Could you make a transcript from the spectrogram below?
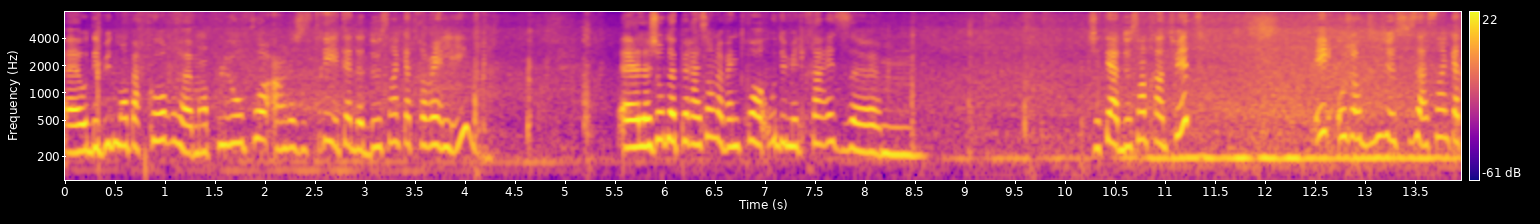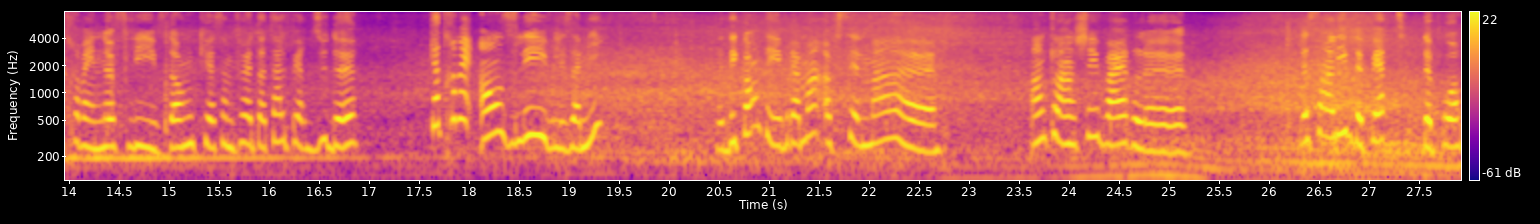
Euh, au début de mon parcours, euh, mon plus haut poids enregistré était de 280 livres. Le jour de l'opération, le 23 août 2013, euh, j'étais à 238. Et aujourd'hui, je suis à 189 livres. Donc, ça me fait un total perdu de 91 livres, les amis. Le décompte est vraiment officiellement euh, enclenché vers le, le 100 livres de perte de poids.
